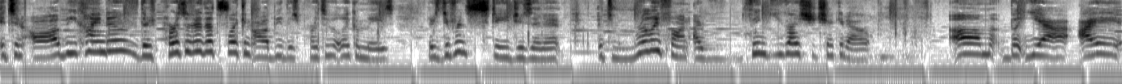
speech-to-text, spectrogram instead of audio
it's an obby kind of. There's parts of it that's like an obby. There's parts of it like a maze. There's different stages in it. It's really fun. I think you guys should check it out. Um, but yeah, I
